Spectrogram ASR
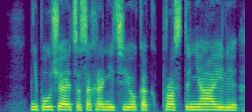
не получается сохранить ее как простыня или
